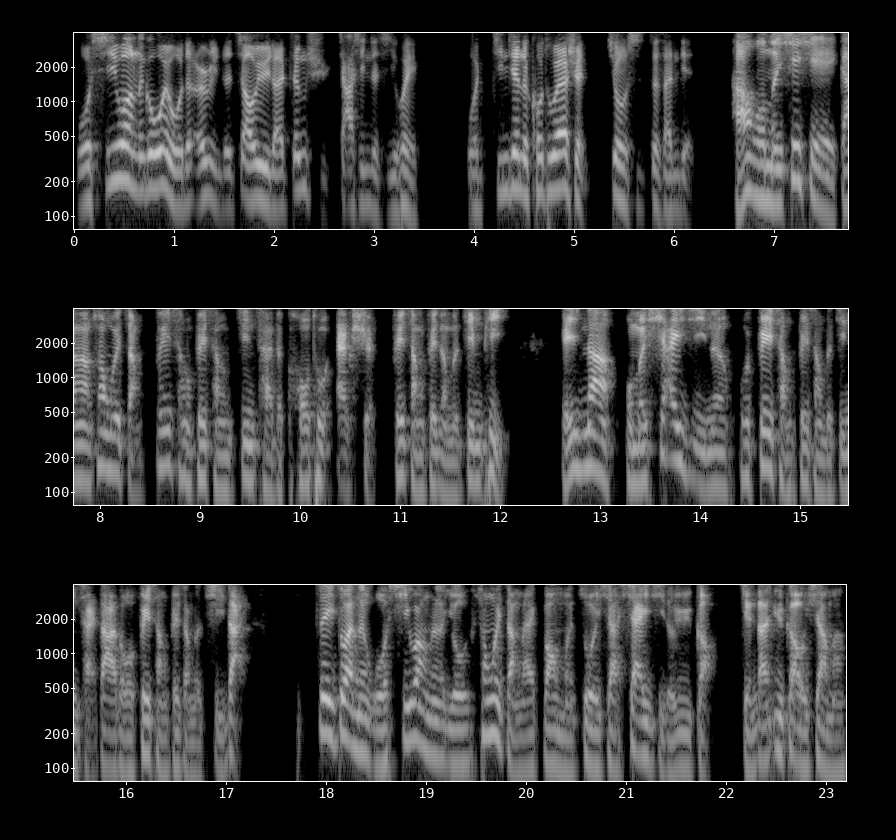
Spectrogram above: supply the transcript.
我希望能够为我的儿女的教育来争取加薪的机会。我今天的 call to action 就是这三点。好，我们谢谢刚刚创会长非常非常精彩的 call to action，非常非常的精辟。诶，那我们下一集呢会非常非常的精彩，大家都非常非常的期待。这一段呢，我希望呢由创会长来帮我们做一下下一集的预告，简单预告一下吗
